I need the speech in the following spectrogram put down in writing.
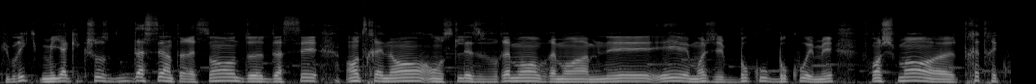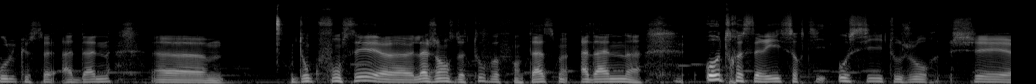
Kubrick. Mais il y a quelque chose d'assez intéressant, d'assez entraînant. On se laisse vraiment, vraiment amener. Et moi, j'ai beaucoup, beaucoup aimé. Franchement, euh, très, très cool que ce Adan. Euh, donc foncez l'agence de tous vos fantasmes, Adan. Autre série sortie aussi toujours chez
